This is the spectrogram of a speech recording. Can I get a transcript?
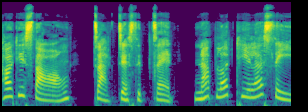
ข้อที่สองจาก 77 นับลดทีละสี่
